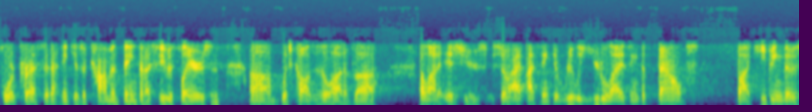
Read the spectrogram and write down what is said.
forward press that I think is a common thing that I see with players, and um, which causes a lot of uh, a lot of issues. So I, I think that really utilizing the bounce by keeping those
